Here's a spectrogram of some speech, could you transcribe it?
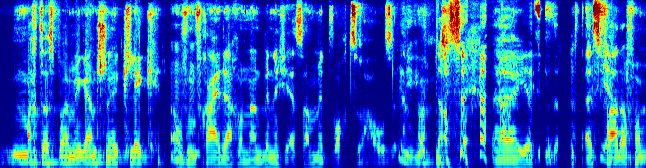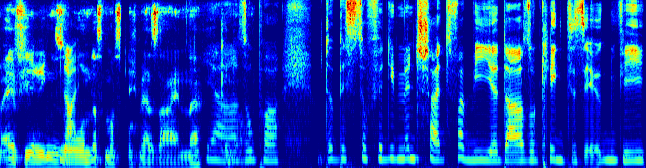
macht das bei mir ganz schnell Klick auf mhm. Freitag und dann bin ich erst am Mittwoch zu Hause. Nee, das äh, jetzt als Vater ja. vom elfjährigen Sohn, Nein. das muss nicht mehr sein. Ne? Ja, genau. super. Du bist so für die Menschheitsfamilie da, so klingt es irgendwie.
